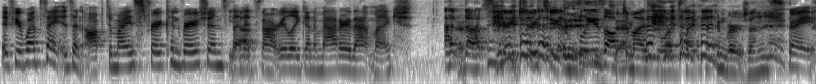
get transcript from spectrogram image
if your website isn't optimized for conversions, then Yeah. it's not really going to matter that much. And That's very true too. Please Exactly. optimize your website for conversions. Right.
